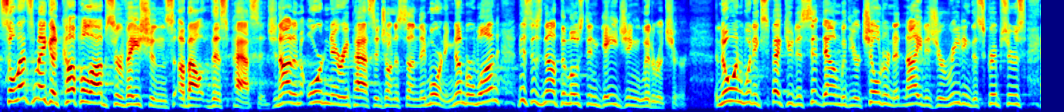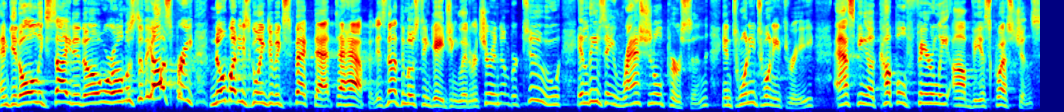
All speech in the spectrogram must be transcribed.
So let's make a couple observations about this passage, not an ordinary passage on a Sunday morning. Number one, this is not the most engaging literature. No one would expect you to sit down with your children at night as you're reading the scriptures and get all excited. Oh, we're almost to the osprey. Nobody's going to expect that to happen. It's not the most engaging literature. And number two, it leaves a rational person in 2023 asking a couple fairly obvious questions.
